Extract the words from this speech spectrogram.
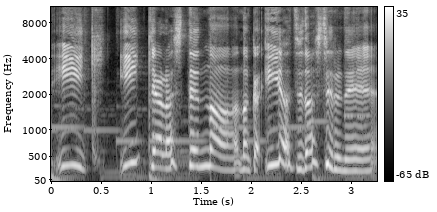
ー。いい、いいキャラしてんな。なんかいい味出してるね。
